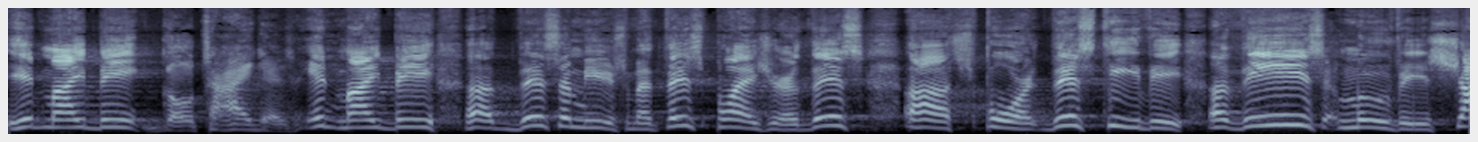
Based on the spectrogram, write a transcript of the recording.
It might be go Tigers, it might be uh, this amusement, this pleasure, this uh, sport, this TV, uh, these movies shopping,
